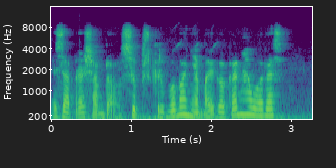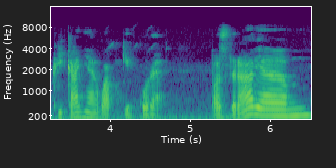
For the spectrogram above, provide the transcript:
Zapraszam do subskrybowania mojego kanału oraz klikania łapki w górę. Pozdrawiam!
